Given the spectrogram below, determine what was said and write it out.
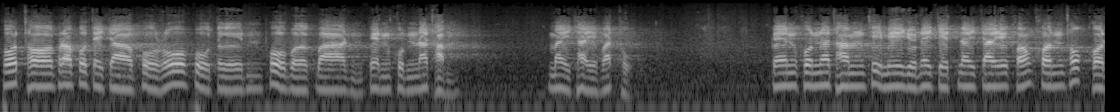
พุทโธพระพุทธเจ้าผู้รู้ผู้ตื่น ผู้เบิกบานเป็นคุณธรรม ไม่ใช่วัตถุ เป็นคุณธรรมที่มีอยู่ในจิตในใจของคนทุกคน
